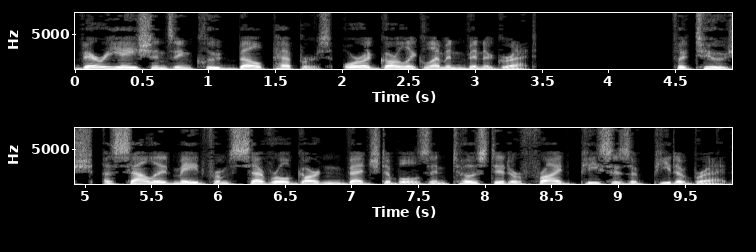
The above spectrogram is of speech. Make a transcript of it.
Variations include bell peppers, or a garlic lemon vinaigrette. Fattoush, a salad made from several garden vegetables and toasted or fried pieces of pita bread.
